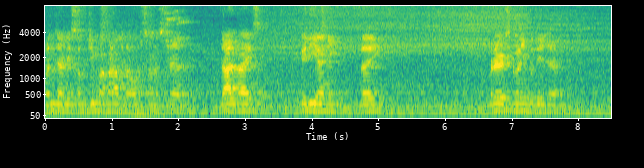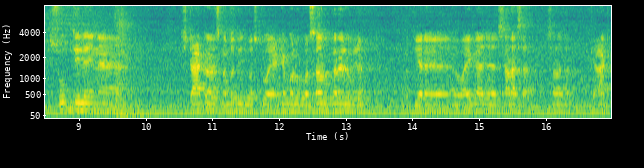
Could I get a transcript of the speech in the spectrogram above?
Punjabi સબ્જીમાં ઘણા બધા ઓપ્શન્સ છે. દાલ રાઈસ બિરયાની દહીં બ્રેડ્સ ઘણી બધી છે. સૂપથી લઈને સ્ટાર્ટર્સ ને બધી જ વસ્તુ અહીંયા ટેબલ ઉપર સર્વ કરેલું છે. અત્યારે વાગ્યા છે સાડા સાત સાડા સાત કે આઠ?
